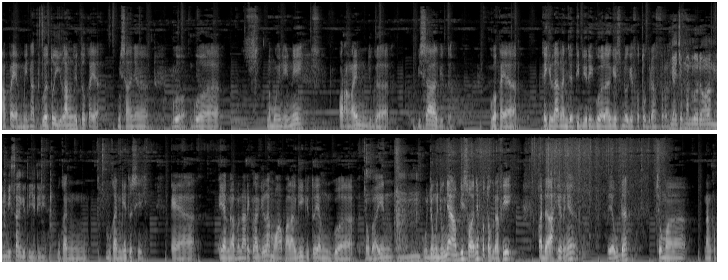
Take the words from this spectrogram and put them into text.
apa ya minat gue tuh hilang gitu. Kayak misalnya gue gua nemuin ini orang lain juga bisa gitu. Gue kayak kehilangan jati diri gue lagi sebagai fotografer. Nggak cuman lu doang yang bisa gitu jadinya. bukan bukan gitu sih. Kayak ya nggak menarik lagi lah mau apa lagi gitu yang gue cobain. Hmm. ujung-ujungnya habis soalnya fotografi pada akhirnya ya udah cuma nangkep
